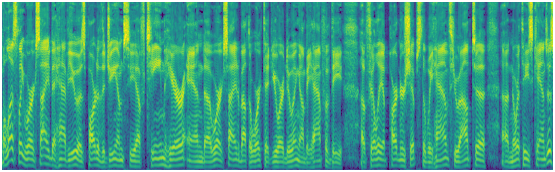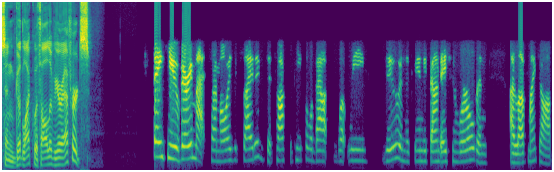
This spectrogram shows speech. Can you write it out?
Well, Leslie, we're excited to have you as part of the GMCF team here, and uh, we're excited about the work that you are doing on behalf of the affiliate partnerships that we have throughout uh, uh, Northeast Kansas, and good luck with all of your efforts. Thank you very much. I'm always excited to talk to people about what we do in the Community Foundation world, and I love my job.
